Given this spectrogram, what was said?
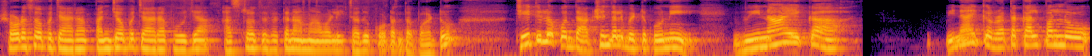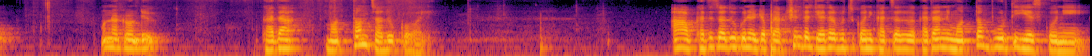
షోడశోపచార పంచోపచార పూజ అష్టోత్తర శతనామావళి చదువుకోవడంతో పాటు చేతిలో కొంత అక్షింతలు పెట్టుకొని వినాయక వినాయక వ్రతకల్పంలో ఉన్నటువంటి కథ మొత్తం చదువుకోవాలి. ఆ కథ చదువుకునేటప్పుడు అక్షింతలు చేతపుచ్చుకొని కథ కథాన్ని కథని మొత్తం పూర్తి చేసుకొని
